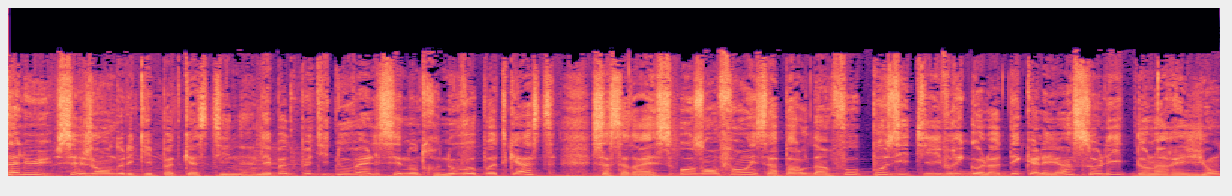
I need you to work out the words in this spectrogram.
Salut, c'est Jean de l'équipe Podcasting. Les bonnes petites nouvelles, c'est notre nouveau podcast. Ça s'adresse aux enfants et ça parle d'infos positives, rigolotes, décalées, insolites dans la région.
